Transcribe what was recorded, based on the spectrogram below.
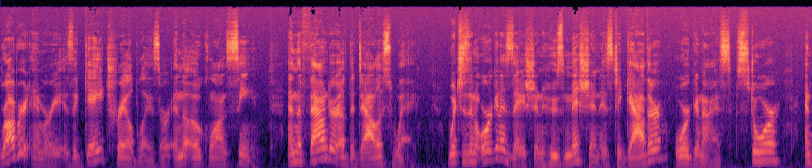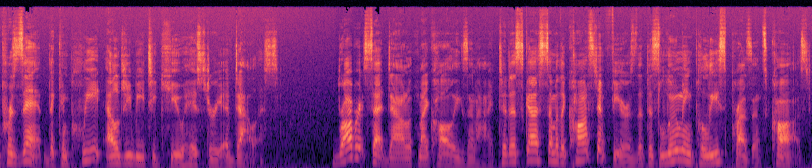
Robert Emery is a gay trailblazer in the Oaklawn scene and the founder of the Dallas Way, which is an organization whose mission is to gather, organize, store, and present the complete LGBTQ history of Dallas. Robert sat down with my colleagues and I to discuss some of the constant fears that this looming police presence caused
